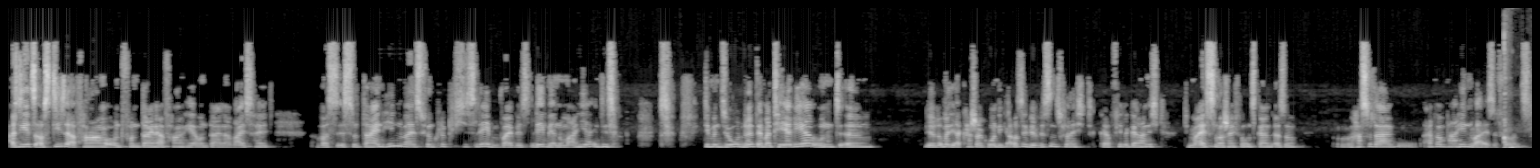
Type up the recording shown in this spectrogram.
Also jetzt aus dieser Erfahrung und von deiner Erfahrung her und deiner Weisheit, was ist so dein Hinweis für ein glückliches Leben? Weil wir leben ja nun mal hier in dieser Dimension ne, der Materie und äh, wie auch immer die Akasha-Chronik aussieht, wir wissen es vielleicht gar viele gar nicht, die meisten wahrscheinlich von uns gar nicht. Also hast du da einfach ein paar Hinweise für uns.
